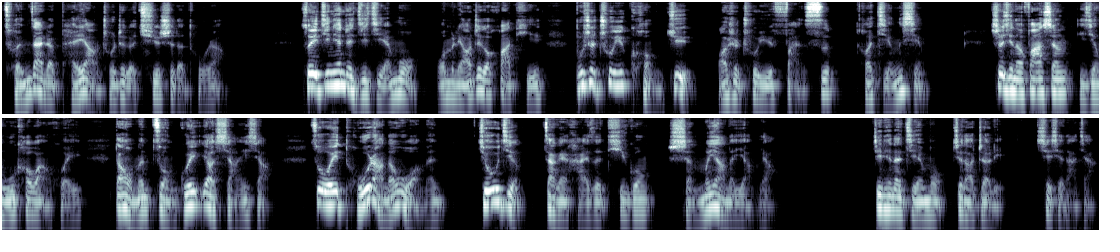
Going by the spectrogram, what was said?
存在着培养出这个趋势的土壤。所以今天这期节目，我们聊这个话题，不是出于恐惧，而是出于反思和警醒。事情的发生已经无可挽回，但我们总归要想一想，作为土壤的我们，究竟在给孩子提供什么样的养料？今天的节目就到这里，谢谢大家。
